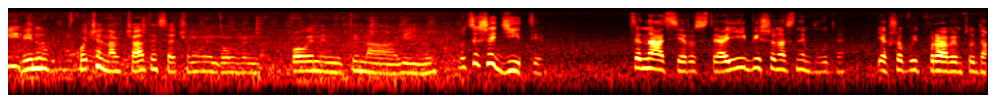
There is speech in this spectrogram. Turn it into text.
Він хоче навчатися, чому він должен, повинен йти на війну. Ну це ще діти. Це нація росте, а їй більше нас не буде, якщо відправимо туди.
